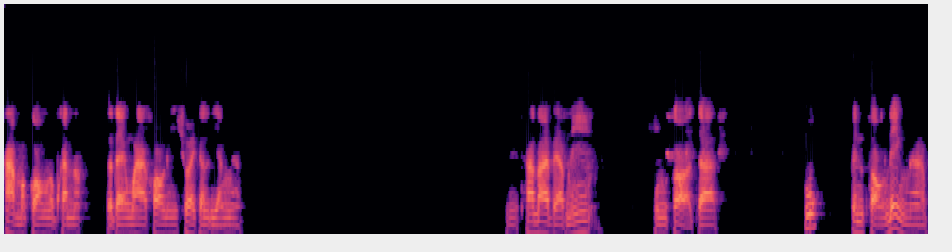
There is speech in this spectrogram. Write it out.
ข้ามมากองรวมกันเนาะแสดงว่าข้อนี้ช่วยกันเลี้ยงนะครับนี่ถ้าได้แบบนี้ คุณก็จะฟุกเป็นสองเด้งนะครับ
